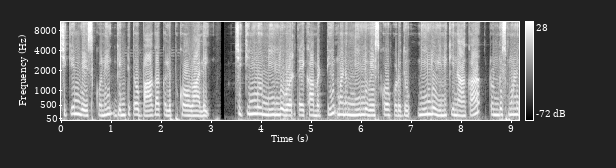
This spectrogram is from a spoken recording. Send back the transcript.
చికెన్ వేసుకొని గెంటితో బాగా కలుపుకోవాలి. చికెన్లో నీళ్ళు ఊరతాయి కాబట్టి మనం నీళ్ళు వేసుకోకూడదు. నీళ్ళు ఇనికినాక రెండు స్పూన్లు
